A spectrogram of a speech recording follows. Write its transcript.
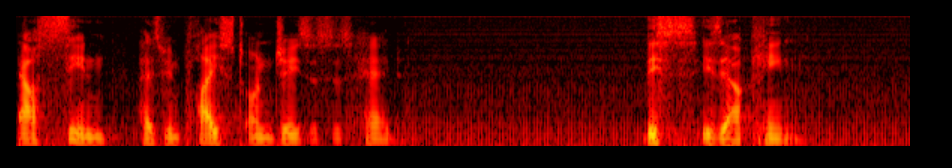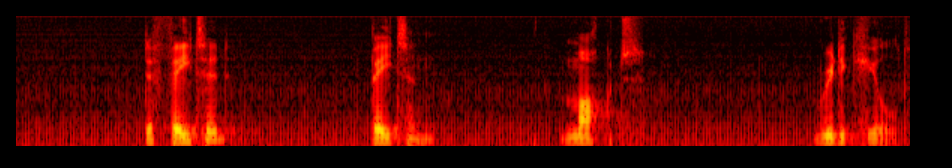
our sin has been placed on Jesus' head. This is our King. Defeated, beaten, mocked, ridiculed,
